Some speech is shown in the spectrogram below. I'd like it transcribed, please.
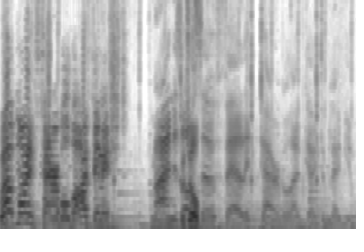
Well, mine's terrible, but I finished. Mine is Good job. also fairly terrible. I'm going to blame you.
